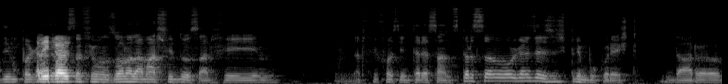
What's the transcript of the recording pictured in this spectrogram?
Din păcate adică... să fiu în zonă, dar m-aș fi dus. Ar fi, ar fi fost interesant. Sper să organizeze și prin București, dar uh,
